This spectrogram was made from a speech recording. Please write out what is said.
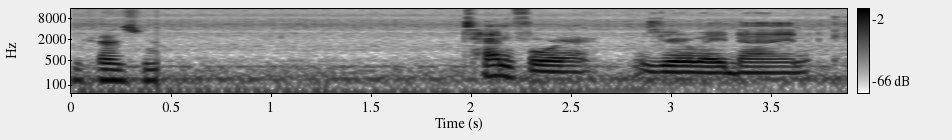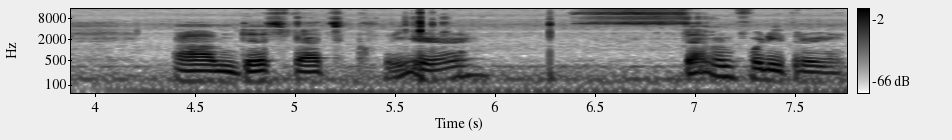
because 10 4 089. Um, dispatch clear. 743.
